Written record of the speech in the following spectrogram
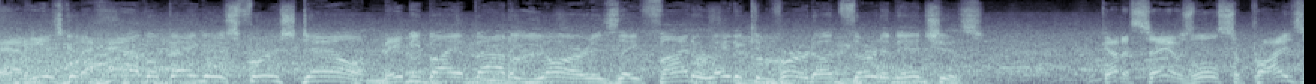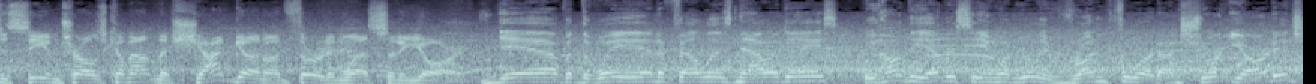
And he is going to have a Bengals first down, maybe by about a yard as they find a way to convert on third and inches. Got to say, I was a little surprised to see him, Charles, come out in the shotgun on third and less than a yard. Yeah, but the way the NFL is nowadays, we hardly ever see anyone really run for it on short yardage.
